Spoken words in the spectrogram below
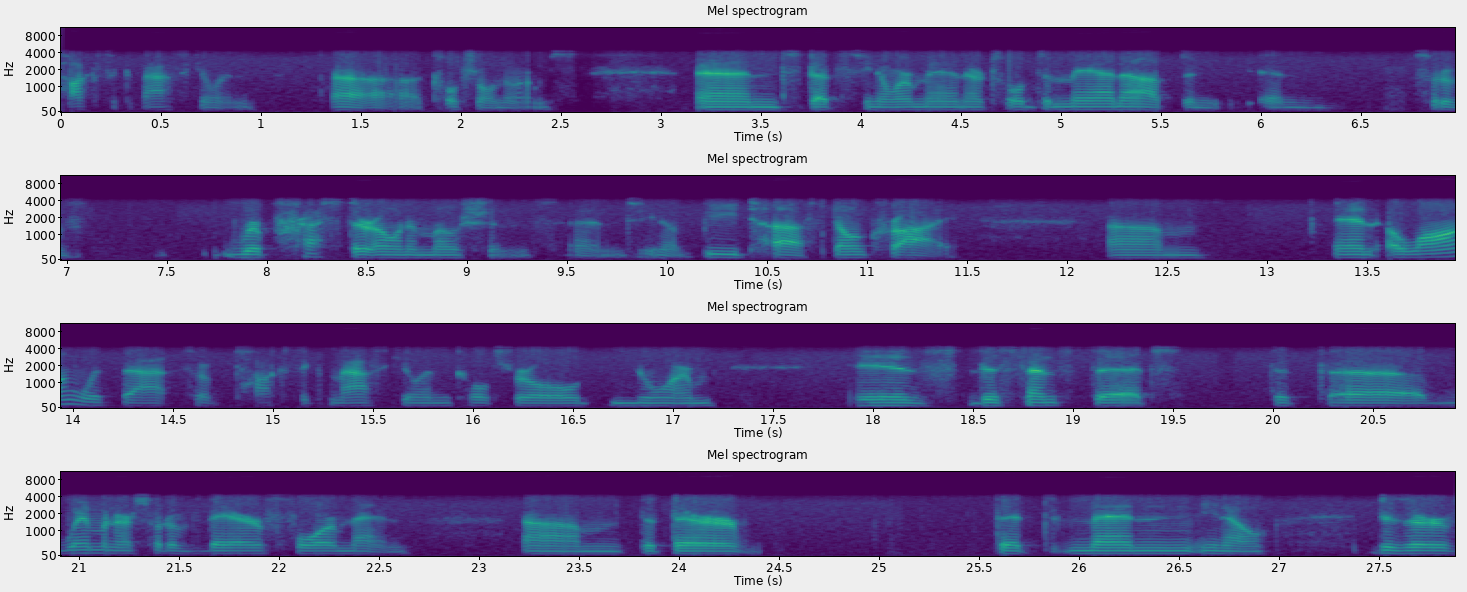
toxic masculine uh, cultural norms, and that's you know where men are told to man up and and sort of repress their own emotions and you know be tough, don't cry. Um, and along with that sort of toxic masculine cultural norm is this sense that that the women are sort of there for men, um, that they're that men you know deserve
